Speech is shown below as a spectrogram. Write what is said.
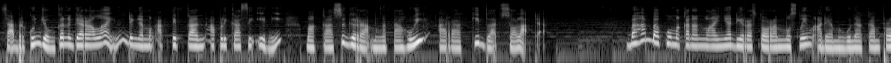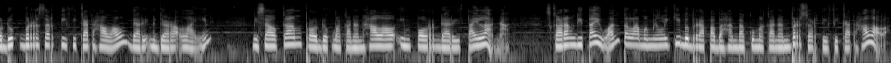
saat berkunjung ke negara lain dengan mengaktifkan aplikasi ini, maka segera mengetahui arah kiblat sholat. Bahan baku makanan lainnya di restoran muslim ada yang menggunakan produk bersertifikat halal dari negara lain, misalkan produk makanan halal impor dari Thailand. Sekarang di Taiwan telah memiliki beberapa bahan baku makanan bersertifikat halal.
